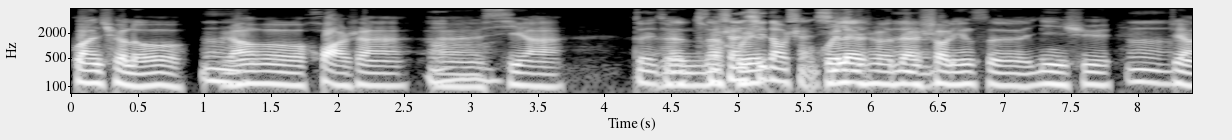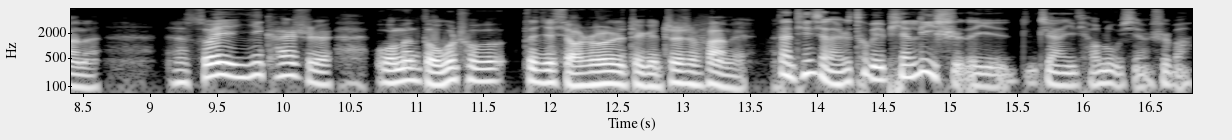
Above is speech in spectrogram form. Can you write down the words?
鹳雀楼，嗯然后华山、哦嗯西安，对，就嗯从山西到陕西回来的时候在嗯少林寺印虚嗯这样的。呃所以一开始我们走不出自己小时候这个知识范围但听起来是特别偏历史的一这样一条路线，是吧？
